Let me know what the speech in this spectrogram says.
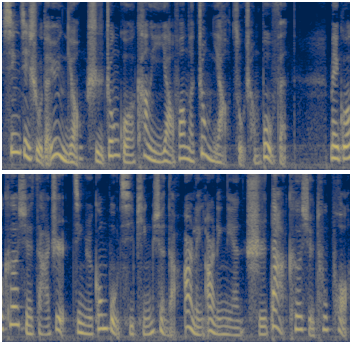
新技术的运用是中国抗疫药方的重要组成部分。美国科学杂志近日公布其评选的2020年十大科学突破，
